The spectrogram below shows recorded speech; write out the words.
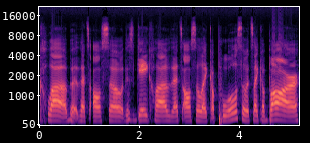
club that's also this gay club that's also like a pool. So it's like a bar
